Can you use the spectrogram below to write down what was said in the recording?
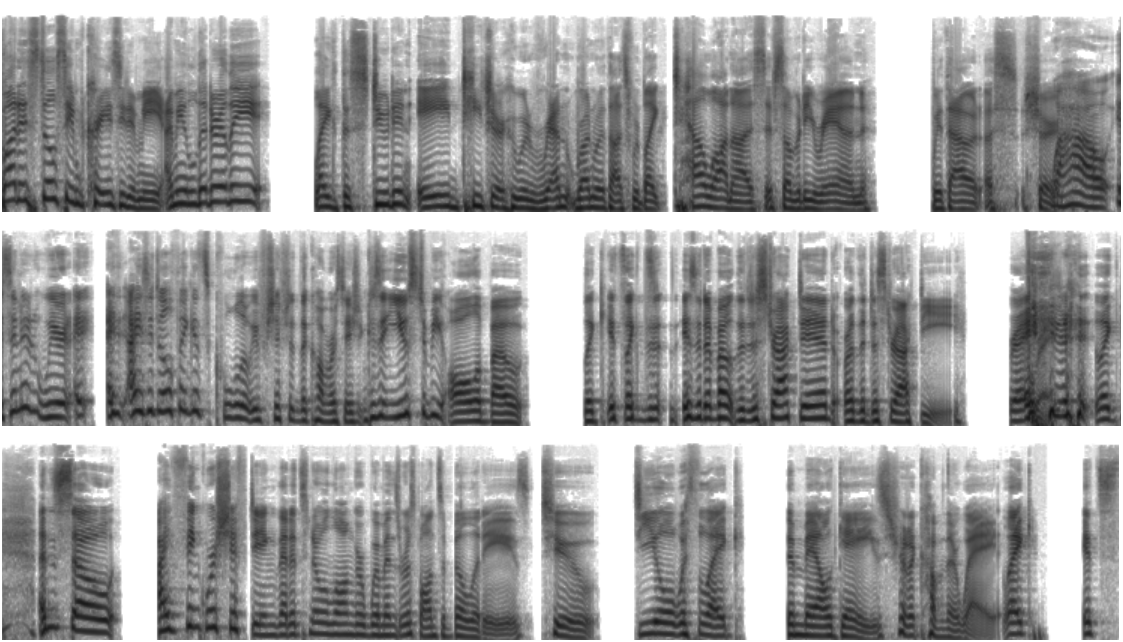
But it still seemed crazy to me. I mean literally like the student aid teacher who would run run with us would like tell on us if somebody ran without a shirt. Wow, isn't it weird? I, I, I still think it's cool that we've shifted the conversation because it used to be all about like it's like is it about the distracted or the distractee, right? like, and so I think we're shifting that it's no longer women's responsibilities to deal with like the male gaze should it come their way. Like it's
